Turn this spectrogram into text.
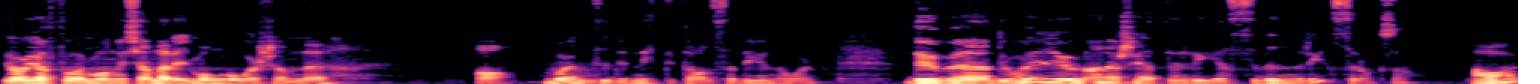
Jag har ju haft förmånen att känna dig många år sedan eh, ja, början mm. tidigt 90-tal, så det är ju några år. Du, eh, du har ju arrangerat res, vinresor också. Ja.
